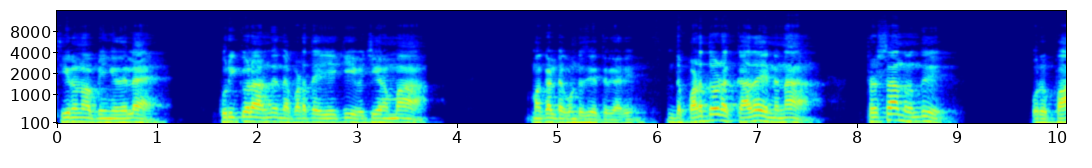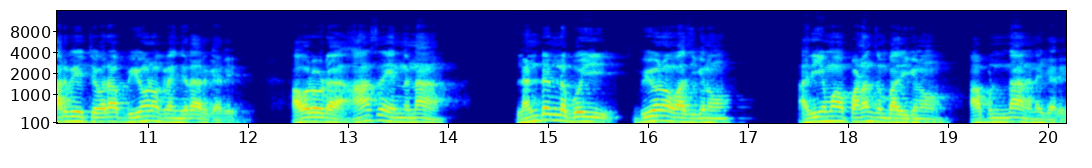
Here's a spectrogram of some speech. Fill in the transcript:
தீரணும் அப்படிங்கிறதுல குறிக்கோளாக இருந்து இந்த படத்தை இயக்கி வெற்றிகரமாக மக்கள்கிட்ட கொண்டு சேர்த்துருக்காரு. இந்த படத்தோட கதை என்னென்னா பிரசாந்த் வந்து ஒரு பார்வையற்றவராக பியோனோ கலைஞராக இருக்கார். அவரோட ஆசை என்னன்னா லண்டனில் போய் பியோனோ வாசிக்கணும் அதிகமாக பணம் சம்பாதிக்கணும் அப்படின்னு தான் நினைக்காரு.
